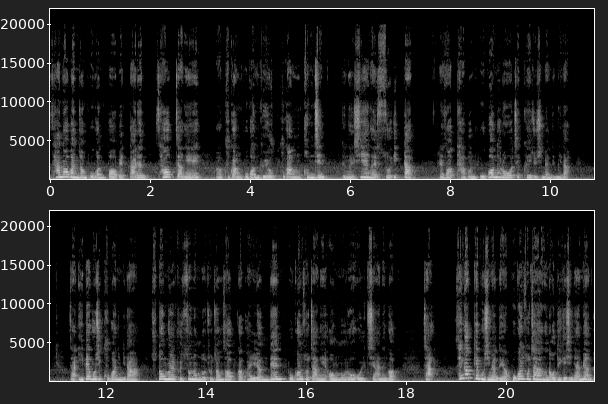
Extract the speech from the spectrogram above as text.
산업안전보건법에 따른 사업장의 어, 구강보건교육, 구강검진 등을 시행할 수 있다. 그래서 답은 5번으로 체크해 주시면 됩니다. 자, 259번입니다. 수돗물 불소농도 조정 사업과 관련된 보건소장의 업무로 옳지 않은 것. 자, 생각해 보시면 돼요. 보건소장은 어디 계시냐면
